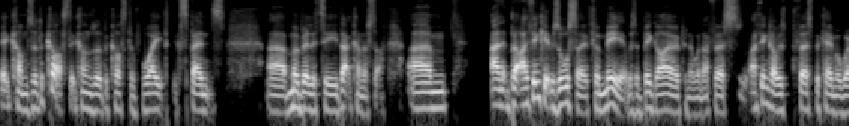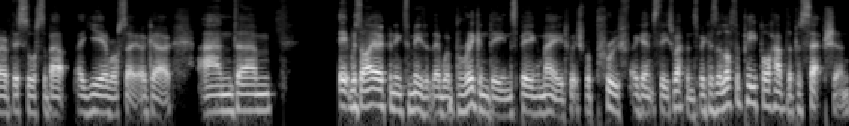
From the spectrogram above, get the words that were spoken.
it comes at a cost. It comes at a cost of weight, expense, uh, mobility, that kind of stuff. Um, and but I think it was also for me it was a big eye opener when I first I think I was first became aware of this source about a year or so ago, and um, it was eye opening to me that there were brigandines being made which were proof against these weapons because a lot of people have the perception.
